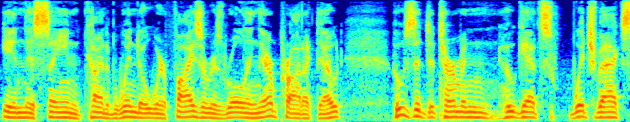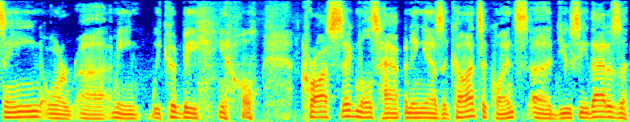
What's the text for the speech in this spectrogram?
in this same kind of window where Pfizer is rolling their product out, who's to determine who gets which vaccine? Or, uh, I mean, we could be, you know, cross signals happening as a consequence. Uh, do you see that as a,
